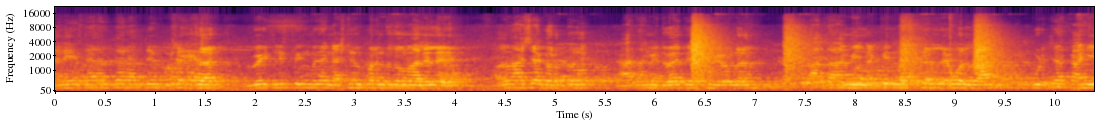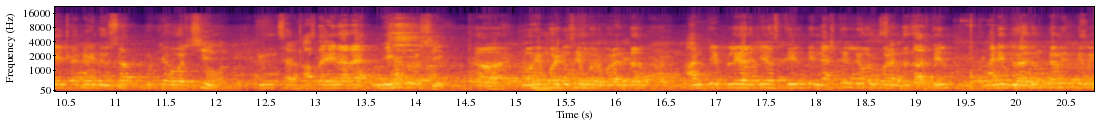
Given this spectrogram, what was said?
आणि त्यानंतर आमचे भूषण सर वेट लिफ्टिंगमध्ये नॅशनलपर्यंत जाऊन आलेले आहे अजून आशा करतो आज आम्ही धुळ्यात यश मिळवलं. आता आम्ही नक्कीच नॅशनल लेवलला पुढच्या काही येत्या काही दिवसात पुढच्या वर्षी किंवा आता येणाऱ्या ह्याच वर्षी नोव्हेंबर डिसेंबरपर्यंत आमचे प्लेयर जे असतील ते नॅशनल लेवलपर्यंत जातील आणि धुळ्यातून कमीत कमी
